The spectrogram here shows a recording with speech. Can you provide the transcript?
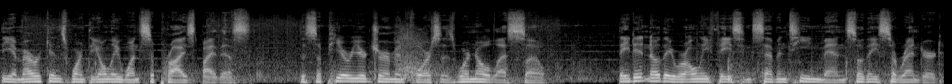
The Americans weren't the only ones surprised by this. The superior German forces were no less so. They didn't know they were only facing 17 men, so they surrendered.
